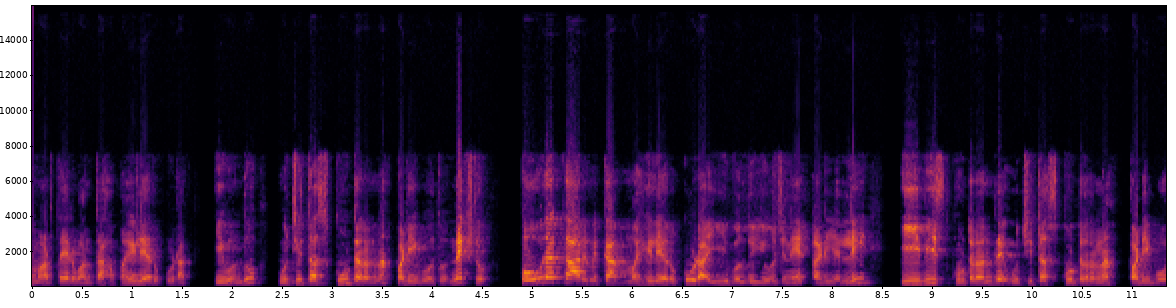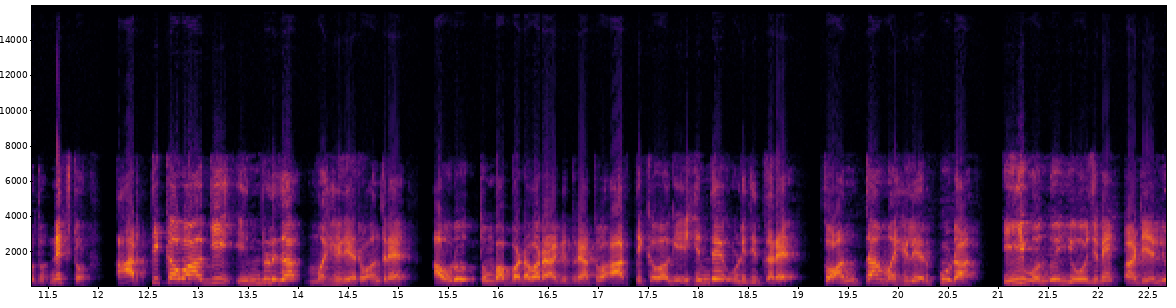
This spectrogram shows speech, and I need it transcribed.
ಮಾಡ್ತಾ ಇರುವಂತಹ ಮಹಿಳೆಯರು ಕೂಡ ಈ ಒಂದು ಉಚಿತ ಸ್ಕೂಟರ್ ಅನ್ನ ಪಡೆಯಬಹುದು ನೆಕ್ಸ್ಟ್ ಪೌರ ಕಾರ್ಮಿಕ ಮಹಿಳೆಯರು ಕೂಡ ಈ ಒಂದು ಯೋಜನೆ ಅಡಿಯಲ್ಲಿ ಇವಿ ಸ್ಕೂಟರ್ ಅಂದ್ರೆ ಉಚಿತ ಸ್ಕೂಟರ್ ಅನ್ನ ಪಡಿಬಹುದು ನೆಕ್ಸ್ಟ್ ಆರ್ಥಿಕವಾಗಿ ಹಿಂದುಳಿದ ಮಹಿಳೆಯರು ಅಂದ್ರೆ ಅವರು ತುಂಬಾ ಬಡವರಾಗಿದ್ರೆ ಅಥವಾ ಆರ್ಥಿಕವಾಗಿ ಹಿಂದೆ ಉಳಿದಿದ್ದರೆ ಸೊ ಅಂತ ಮಹಿಳೆಯರು ಕೂಡ ಈ ಒಂದು ಯೋಜನೆ ಅಡಿಯಲ್ಲಿ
